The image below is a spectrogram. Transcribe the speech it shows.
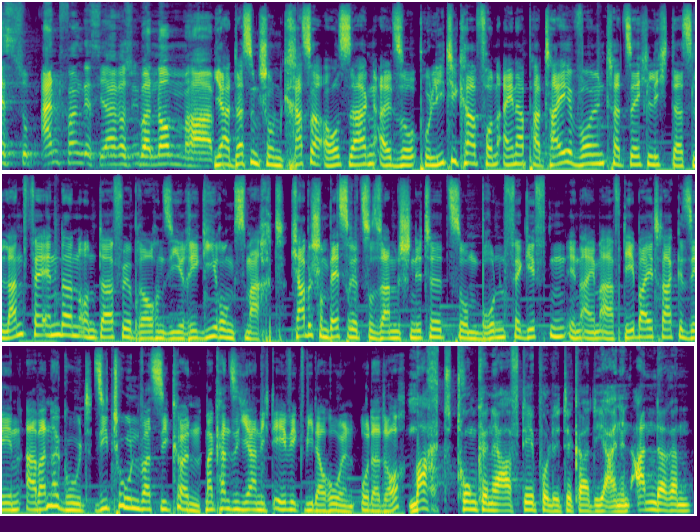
es zum Anfang des Jahres übernommen haben. Ja, das sind schon krasse Aussagen. Also Politiker von einer Partei wollen tatsächlich das Land verändern und dafür brauchen sie Regierungsmacht. Ich habe schon bessere Zusammenschnitte zum Brunnenvergiften in einem AfD-Beitrag gesehen, aber na gut, sie tun, was sie können. Man kann sich ja nicht ewig wiederholen, oder doch? Machttrunkene AfD-Politiker, die einen anderen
